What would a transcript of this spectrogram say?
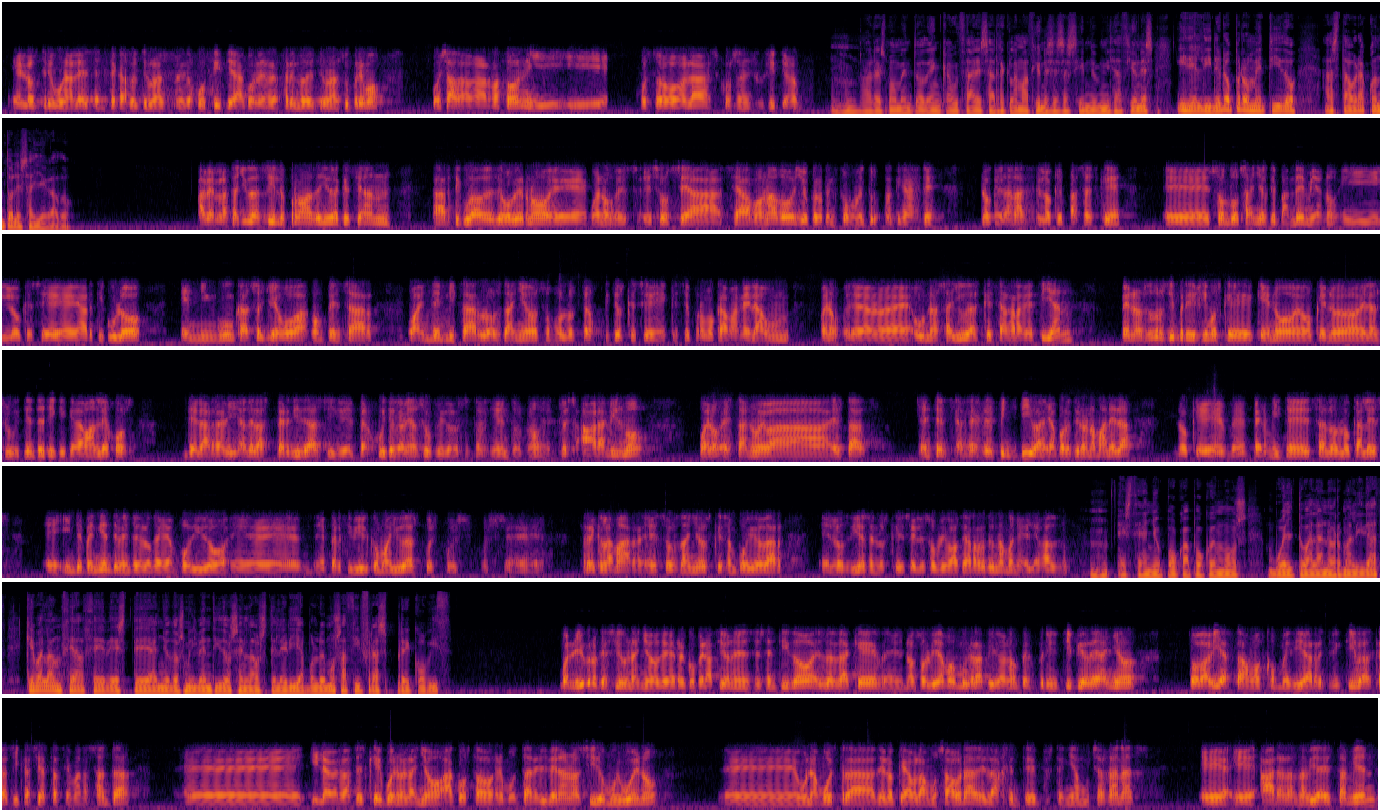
eh, los tribunales, en este caso el Tribunal Supremo de Justicia, con el referendo del Tribunal Supremo, pues ha dado la razón y, y puesto las cosas en su sitio, ¿no? Ahora es momento de encauzar esas reclamaciones, esas indemnizaciones y del dinero prometido hasta ahora, ¿cuánto les ha llegado? A ver, las ayudas y los programas de ayuda que se han articulado desde gobierno, eh, bueno, eso se ha, se ha abonado. Yo creo que en estos momentos prácticamente no queda nada. Lo que pasa es que eh, son dos años de pandemia, ¿no? Y lo que se articuló en ningún caso llegó a compensar o a indemnizar los daños o los perjuicios que se, que se provocaban. Era un, bueno, eran unas ayudas que se agradecían, pero nosotros siempre dijimos que, que, no, que no eran suficientes y que quedaban lejos de la realidad de las pérdidas y del perjuicio que habían sufrido los establecimientos, ¿no? Entonces, ahora mismo bueno, esta nueva, esta sentencia definitiva, ya por decirlo de una manera, lo que permite es a los locales, eh, independientemente de lo que hayan podido eh, eh, percibir como ayudas, pues, pues, pues reclamar esos daños que se han podido dar en los días en los que se les obligó a cerrar de una manera ilegal. ¿no? Este año poco a poco hemos vuelto a la normalidad. ¿Qué balance hace de este año 2022 en la hostelería? ¿Volvemos a cifras pre-COVID? Bueno, yo creo que ha sido un año de recuperación en ese sentido. Es verdad que eh, nos olvidamos muy rápido, ¿no? Pero principio de año todavía estábamos con medidas restrictivas, casi casi hasta Semana Santa. Eh, y la verdad es que, bueno, el año ha costado remontar. El verano ha sido muy bueno. Eh, una muestra de lo que hablamos ahora, de la gente pues tenía muchas ganas. ahora las Navidades también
